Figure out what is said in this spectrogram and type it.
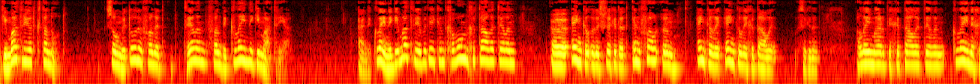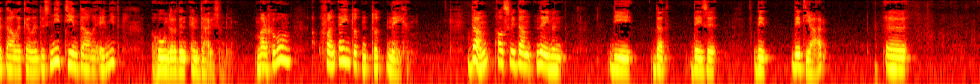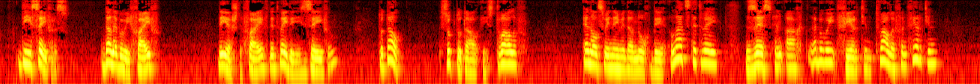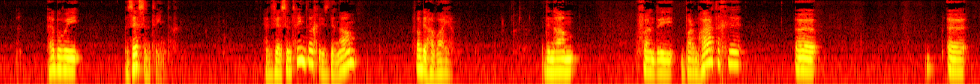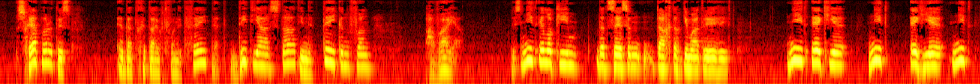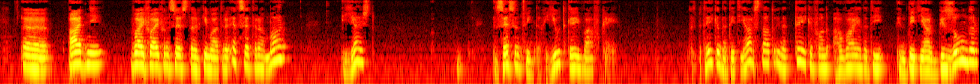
Gematriot Ktanot. Zo'n methode van het tellen van de kleine Gematria. En de kleine Gematria betekent gewoon getallen tellen, uh, enkel, dus zeg je dat, um, enkele, enkele getallen, zeg je dat, alleen maar de getallen tellen, kleine getallen tellen, dus niet tientallen en niet honderden en duizenden, maar gewoon van 1 tot, tot 9. Dan, als we dan nemen die, dat deze, dit, dit jaar, uh, die cijfers, dan hebben we 5, de eerste 5, de tweede is 7, totaal, subtotaal is 12, en als we nemen dan nog de laatste twee, 6 en 8, hebben we 14, 12 en 14, hebben we 26. En 26 is de naam van de Hawaii. De naam van de barmhartige uh, uh, schepper, dus en dat getuigt van het feit dat dit jaar staat in het teken van Hawaii. Dus niet Elohim, dat 86 gematria heeft. Niet Ekje, niet Egje, niet uh, Adni, wij 65 gematria, etc. Maar juist 26, Jud K, Waf K. Dat betekent dat dit jaar staat in het teken van Hawaii, dat die in dit jaar bijzonder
